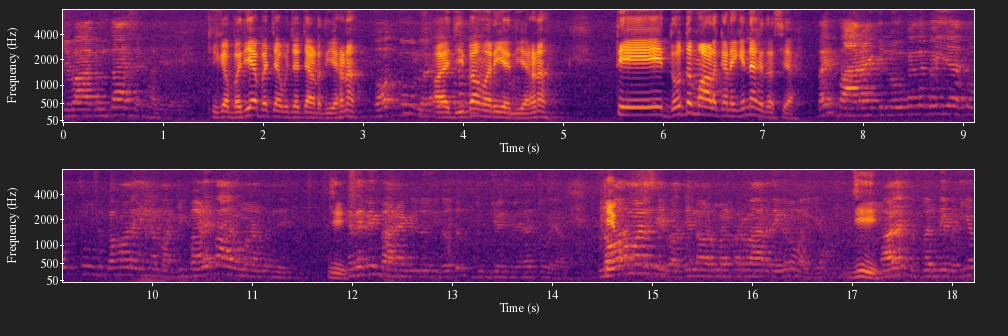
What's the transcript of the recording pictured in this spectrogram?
ਜਵਾਬ ਧਾਰ ਸਿਖਾ ਦੇ ਠੀਕ ਆ ਵਧੀਆ ਬੱਚਾ ਬੁੱਚਾ ਚੜਦੀ ਹੈ ਹਨਾ? ਬਹੁਤ ਧੂਲ ਆ। ਜੀਭਾਂ ਮਰੀ ਜਾਂਦੀ ਹੈ ਹਨਾ? ਤੇ ਦੁੱਧ ਮਾਲਕਾਂ ਨੇ ਕਿੰਨਾ ਕੁ ਦੱਸਿਆ? ਭਾਈ 12 ਕਿਲੋ ਕਹਿੰਦੇ ਬਈ ਜਾਂ ਤੂੰ ਝੂਠ ਕਹਾਉਣਾ ਜਿੰਨਾ ਮਰਜ਼ੀ ਬਾਲੇ ਭਾਗ ਦਿੰਦੇ ਸੀ ਜੀ। ਕਹਿੰਦੇ ਵੀ 12 ਕਿਲੋ ਸੀ ਦੁੱਧ ਦੂਜੇ ਸਵੇਰ ਦਾ ਚੋਇਆ। ਨਾਰਮਲ ਸੇਵਾ ਤੇ ਨਾਰਮਲ ਪਰਿਵਾਰ ਦੇ ਘਰੋਂ ਆਈ ਆ। ਜੀ। ਨਾਲੇ ਬੰਦੇ ਵਧੀਆ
